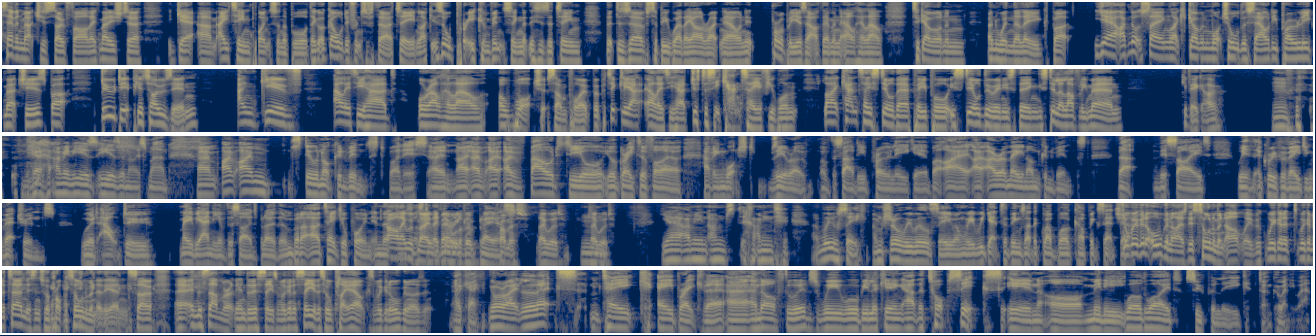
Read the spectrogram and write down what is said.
seven matches so far. They've managed to get um, 18 points on the board. They've got a goal difference of 13. Like it's all pretty convincing that this is a team that deserves to be where they are right now, and it probably is out of them and Al Hilal to go on and and win the league. But yeah, I'm not saying like go and watch all the Saudi Pro League matches, but do dip your toes in and give Al Ittihad or Al Hilal a watch at some point, but particularly Al Ittihad just to see Kante if you want like Kante's still there, people. He's still doing his thing. He's still a lovely man. Give it a go. Mm. yeah, I mean he is he is a nice man. Um, I'm I'm still not convinced by this. I, I, I've I, I've bowed to your your greater fire, having watched zero of the Saudi Pro League here, but I, I, I remain unconvinced that this side with a group of aging veterans would outdo maybe any of the sides below them. But I, I take your point in that. Oh, they would, mate. They do all of them. Players. Promise, they would. Mm. They would. Yeah, I mean, I'm, I'm, we'll see. I'm sure we will see when we, we get to things like the Club World Cup, etc. So we're going to organise this tournament, aren't we? We're going to we're going to turn this into a proper tournament at the end. So uh, in the summer, at the end of this season, we're going to see this all play out because we're going to organise it. Okay. All right. Let's take a break there. Uh, and afterwards, we will be looking at the top six in our mini worldwide Super League. Don't go anywhere.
